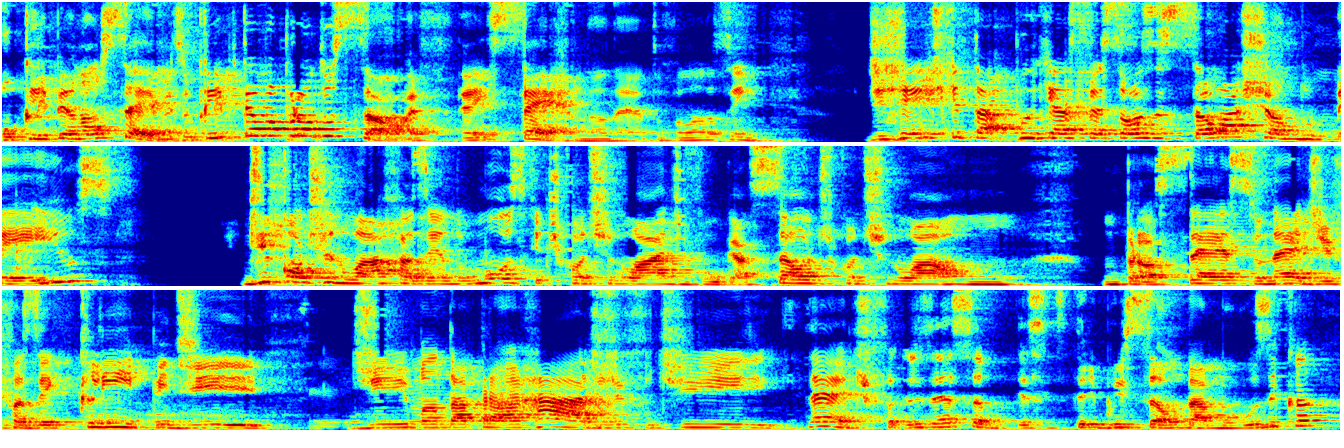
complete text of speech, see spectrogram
O clipe eu não sei, mas o clipe tem uma produção, é, é externa, né? Eu tô falando assim, de gente que tá. Porque as pessoas estão achando meios de continuar fazendo música, de continuar a divulgação, de continuar um, um processo, né? De fazer clipe, de, Sim. de mandar pra rádio, de, de, né? de fazer essa, essa distribuição da música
